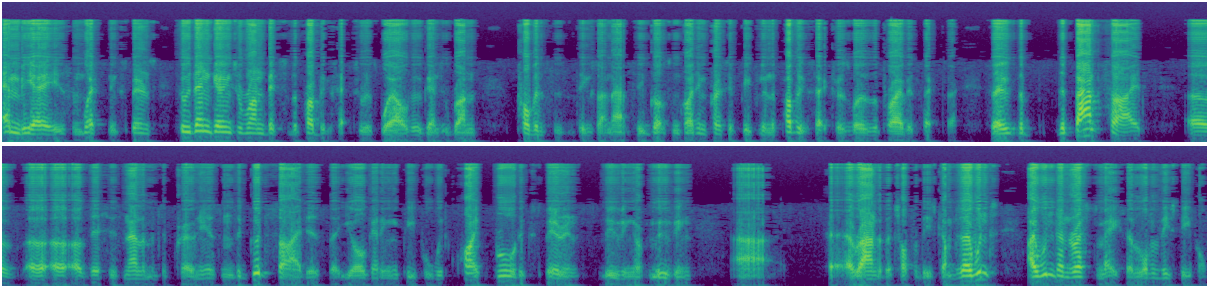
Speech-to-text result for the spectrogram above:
MBAs and Western experience who are then going to run bits of the public sector as well, who are going to run provinces and things like that. So you've got some quite impressive people in the public sector as well as the private sector. So the, the bad side of, uh, of this is an element of cronyism. The good side is that you're getting people with quite broad experience moving moving uh, around at the top of these companies. I wouldn't I wouldn't underestimate a lot of these people.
